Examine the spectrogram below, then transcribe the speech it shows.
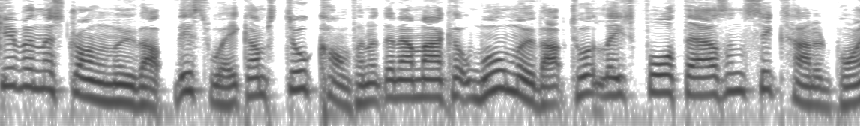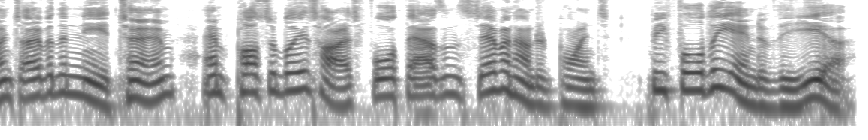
Given the strong move up this week, I'm still confident that our market will move up to at least 4,600 points over the near term and possibly as high as 4,700 points before the end of the year.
